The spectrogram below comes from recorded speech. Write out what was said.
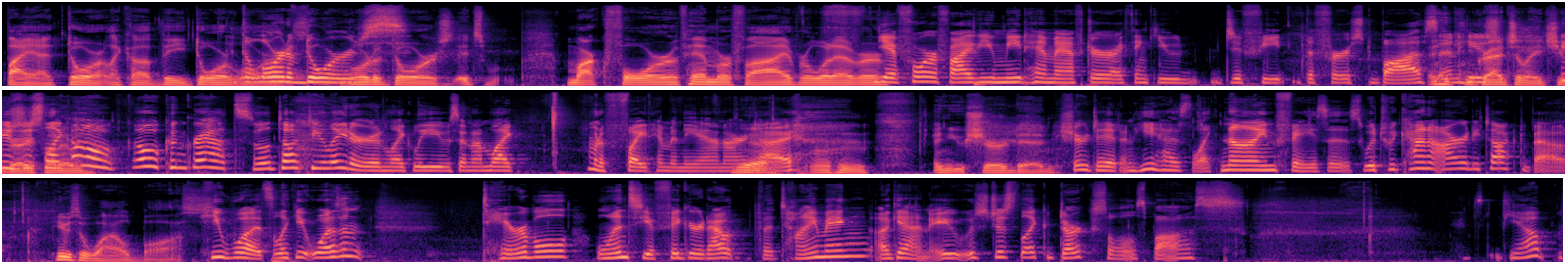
by a door like uh, the door lord. The Lord of Doors. Lord of Doors. It's Mark four of him or five or whatever. Yeah, four or five. You meet him after I think you defeat the first boss, And he and, he's congratulates you He's very just like, "Oh, oh, congrats! We'll talk to you later," and like leaves. And I'm like, "I'm gonna fight him in the end, aren't Yeah. I?" hmm And you sure did. Sure did. And he has like nine phases, which we kind of already talked about. He was a wild boss. He was like, it wasn't terrible once you figured out the timing. Again, it was just like Dark Souls boss. It's, yep.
